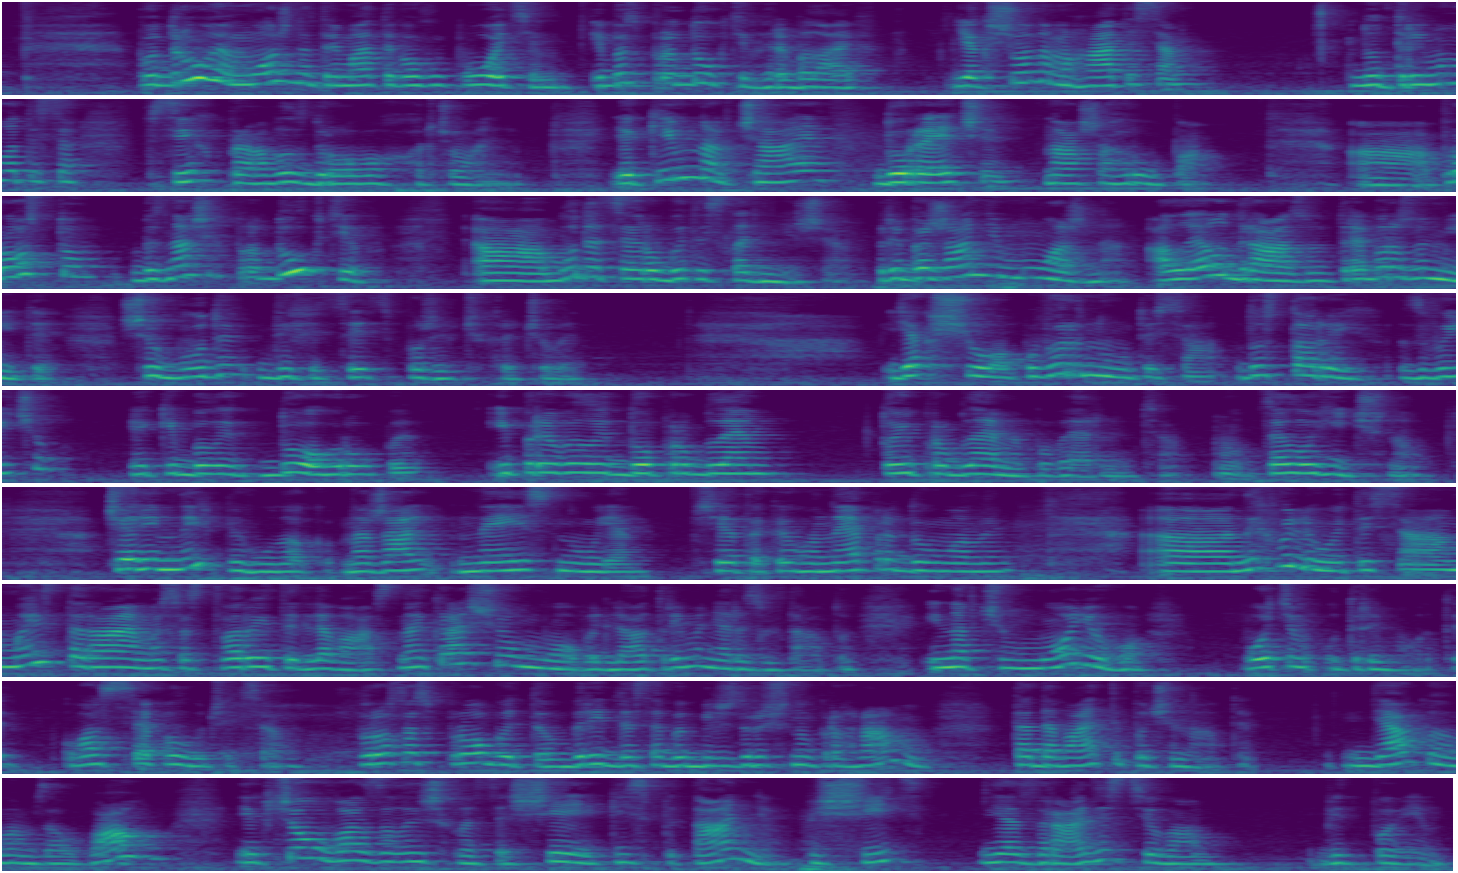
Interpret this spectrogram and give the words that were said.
По-друге, можна тримати вагу потім і без продуктів Herbalife, якщо намагатися дотримуватися всіх правил здорового харчування, яким навчає, до речі, наша група. А, Просто без наших продуктів а, буде це робити складніше. При бажанні можна, але одразу треба розуміти, що буде дефіцит споживчих речовин. Якщо повернутися до старих звичок, які були до групи і привели до проблем, то і проблеми повернуться. Ну, це логічно. Чарівних пігулок, на жаль, не існує. Ще такого не придумали. Не хвилюйтеся, ми стараємося створити для вас найкращі умови для отримання результату і навчимо його потім утримувати. У вас все вийде. Просто спробуйте, оберіть для себе більш зручну програму та давайте починати. Дякую вам за увагу. Якщо у вас залишилися ще якісь питання, пишіть, я з радістю вам відповім.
